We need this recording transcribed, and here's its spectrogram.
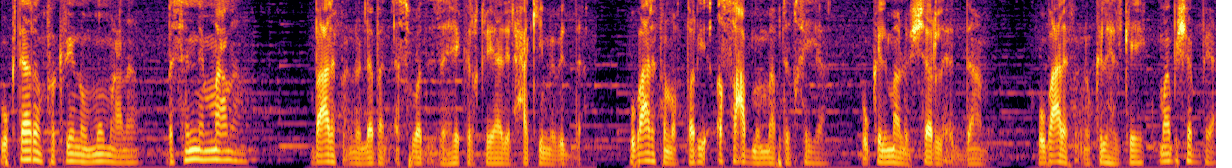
وكتار مفكرينهم مو معنا بس هن معنا. بعرف إنه اللبن أسود إذا هيك القيادة الحكيمة بدها وبعرف إنه الطريق أصعب مما بتتخيل وكل ماله الشر لقدام وبعرف إنه كل هالكيك ما بشبع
